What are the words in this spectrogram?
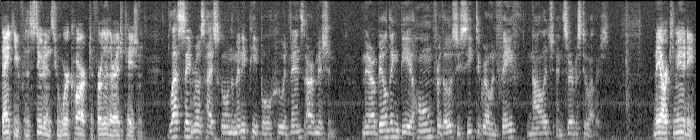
Thank you for the students who work hard to further their education. Bless St. Rose High School and the many people who advance our mission. May our building be a home for those who seek to grow in faith, knowledge, and service to others. May our community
